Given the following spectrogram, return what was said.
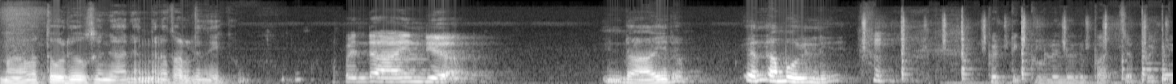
നാളത്തെ ഒരു ദിവസം ഞാൻ എങ്ങനെ തള്ളി നീക്കും? അപ്പം എന്റെ രൂപ എന്റെ ആയിരം എല്ലാം പോയില്ലേ? പെട്ടിക്കുള്ളിൽ ഒരു പച്ചപ്പെട്ടി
